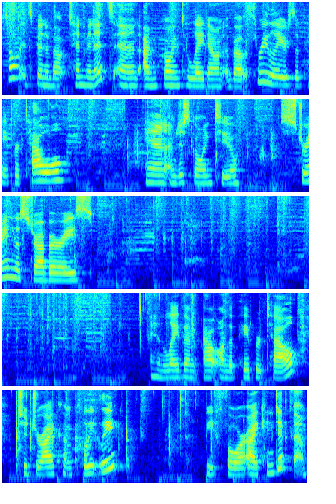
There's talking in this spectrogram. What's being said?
So it's been about 10 minutes and I'm going to lay down about three layers of paper towel and I'm just going to strain the strawberries lay them out on the paper towel to dry completely before I can dip them.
